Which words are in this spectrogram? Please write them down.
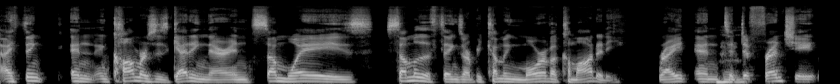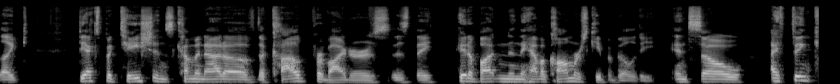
I think, and, and commerce is getting there. In some ways, some of the things are becoming more of a commodity, right? And mm-hmm. to differentiate, like the expectations coming out of the cloud providers is they hit a button and they have a commerce capability. And so I think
